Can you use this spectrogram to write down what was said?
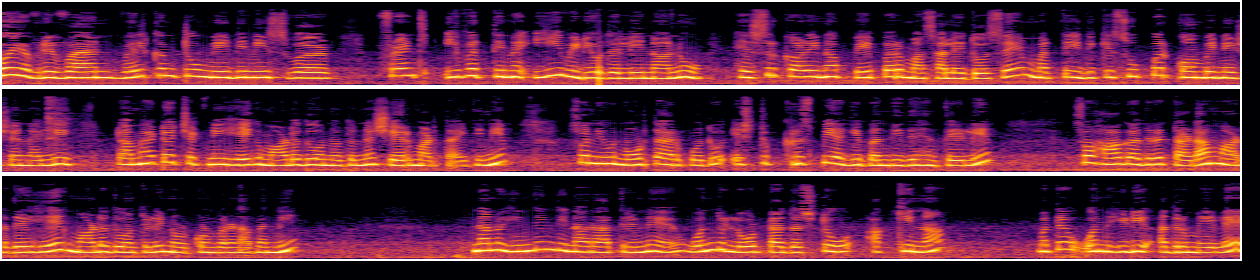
Hello everyone welcome to Medini's world friends ಇವತ್ತಿನ ಈ ವಿಡಿಯೋದಲ್ಲಿ ನಾನು ಹೆಸರು ಕಾಳಿನ ಪೇಪರ್ ಮಸಾಲೆ ದೋಸೆ ಮತ್ತು ಇದಕ್ಕೆ ಸೂಪರ್ ಕಾಂಬಿನೇಷನಲ್ಲಿ ಟೊಮ್ಯಾಟೊ ಚಟ್ನಿ ಹೇಗೆ ಮಾಡೋದು ಅನ್ನೋದನ್ನು ಶೇರ್ ಮಾಡ್ತಾ ಇದ್ದೀನಿ. ಸೊ ನೀವು ನೋಡ್ತಾ ಇರ್ಬೋದು ಎಷ್ಟು ಕ್ರಿಸ್ಪಿಯಾಗಿ ಬಂದಿದೆ ಅಂತೇಳಿ. ಸೊ ಹಾಗಾದರೆ ತಡ ಮಾಡದೆ ಹೇಗೆ ಮಾಡೋದು ಅಂತೇಳಿ ನೋಡ್ಕೊಂಡು ಬರೋಣ ಬನ್ನಿ. ನಾನು ಹಿಂದಿನ ದಿನ ರಾತ್ರಿನೇ ಒಂದು ಲೋಟದಷ್ಟು ಅಕ್ಕಿನ ಮತ್ತು ಒಂದು ಹಿಡಿ ಅದ್ರ ಮೇಲೆ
